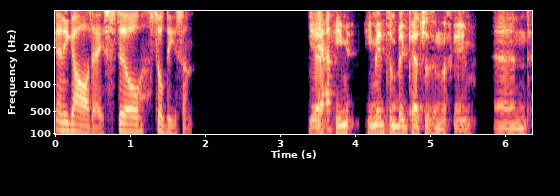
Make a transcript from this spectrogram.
Kenny Golladay, still still decent. Yeah, yeah, he he made some big catches in this game. And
